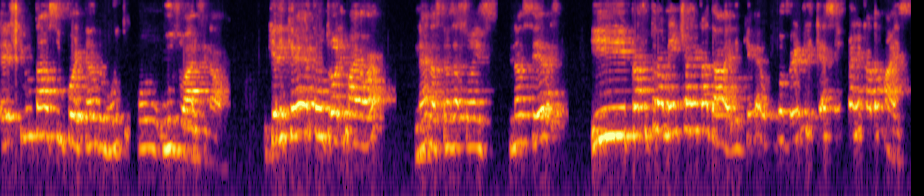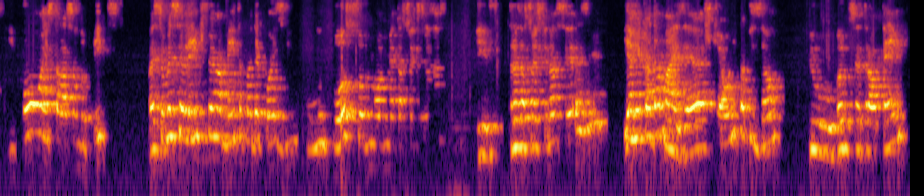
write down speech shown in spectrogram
ele, acho que não está se importando muito com o usuário final. O que ele quer é controle maior né, nas transações financeiras e para futuramente arrecadar. Ele quer, o governo ele quer sempre arrecadar mais. E com a instalação do Pix, vai ser uma excelente ferramenta para depois vir um imposto sobre movimentações de transações financeiras e e arrecadar mais. É, acho que é a única visão que o Banco Central tem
